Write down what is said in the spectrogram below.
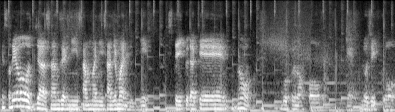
でそれをじゃあ3000人、3万人、30万人にしていくだけの僕のこう、ね、ロジックを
